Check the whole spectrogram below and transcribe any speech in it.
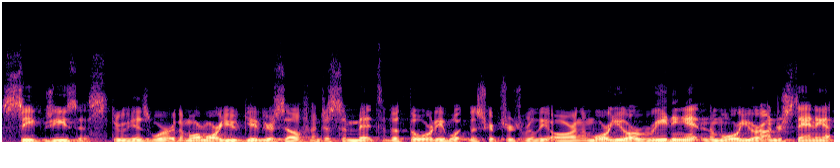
seek Jesus through his word, the more and more you give yourself and just submit to the authority of what the scriptures really are, and the more you are reading it and the more you are understanding it,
